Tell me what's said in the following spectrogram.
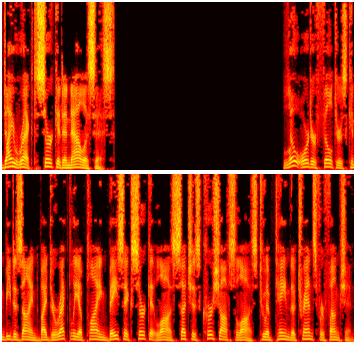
Direct circuit analysis. Low-order filters can be designed by directly applying basic circuit laws such as Kirchhoff's laws to obtain the transfer function.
